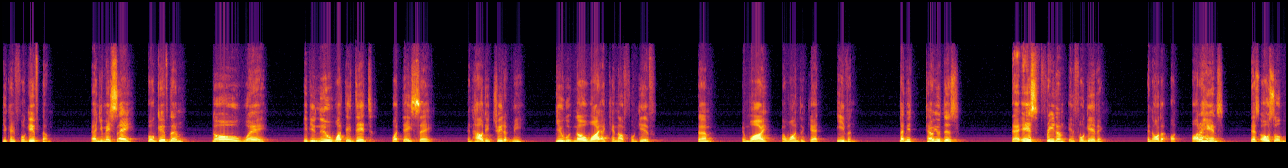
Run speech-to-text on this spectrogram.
you can forgive them. And you may say, Forgive them? No way. If you knew what they did, what they say, and how they treated me, you would know why I cannot forgive them and why I want to get even. Let me tell you this there is freedom in forgiving. And on the other hands, there's also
